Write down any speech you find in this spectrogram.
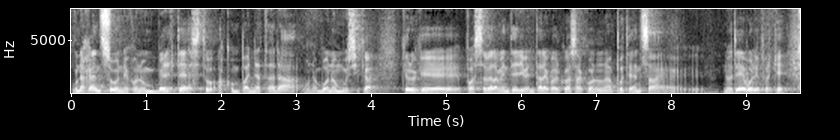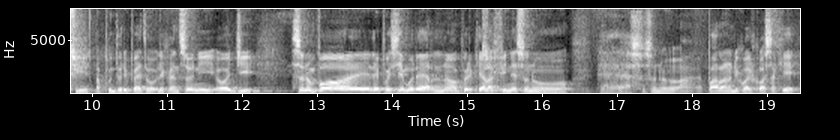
una canzone con un bel testo accompagnata da una buona musica credo che possa veramente diventare qualcosa con una potenza eh, notevole perché sì. appunto ripeto le canzoni oggi sono un po' le, le poesie moderne, no? Perché alla sì. fine sono, eh, sono, eh, parlano di qualcosa che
